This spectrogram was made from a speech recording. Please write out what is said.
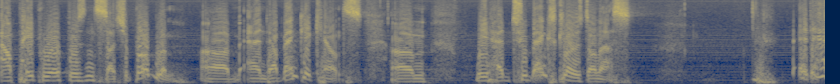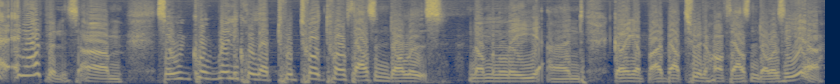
our paperwork wasn't such a problem, um, and our bank accounts. Um, we had two banks closed on us it, ha it happens. Um, so we call, really call that $12,000 nominally and going up by about $2,500 a year.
